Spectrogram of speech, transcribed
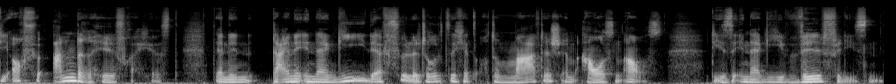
die auch für andere hilfreich ist. Denn deine Energie der Fülle drückt sich jetzt automatisch im Außen aus. Diese Energie will fließen.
